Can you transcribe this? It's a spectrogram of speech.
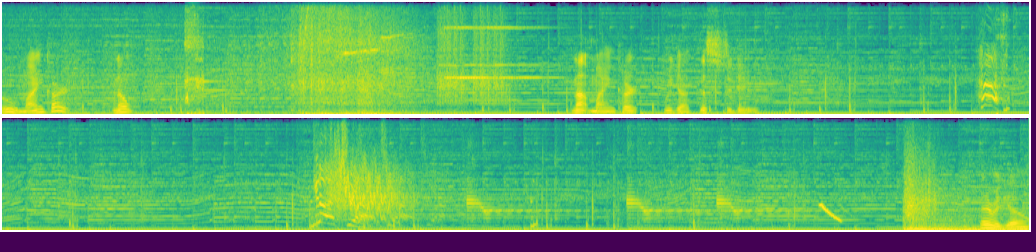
Ooh, minecart? Nope. Not minecart. We got this to do. There we go.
